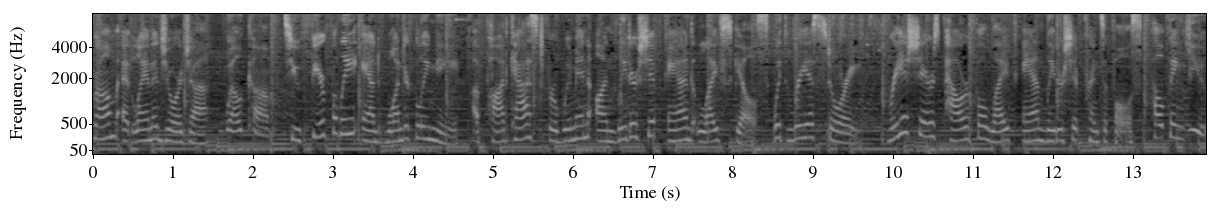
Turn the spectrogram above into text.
From Atlanta, Georgia, welcome to Fearfully and Wonderfully Me, a podcast for women on leadership and life skills with Ria Story. Ria shares powerful life and leadership principles, helping you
